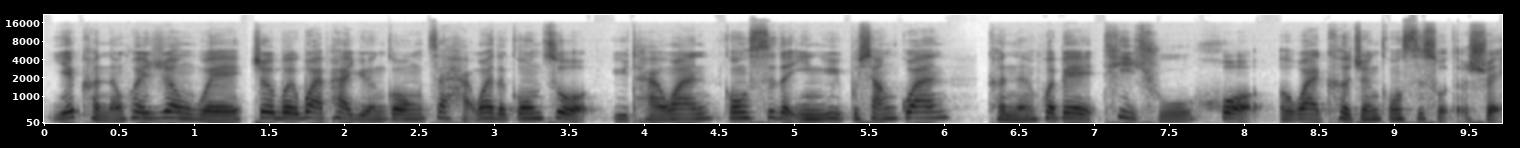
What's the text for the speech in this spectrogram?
也可能会认为这位外派员工在海外的工作与台湾公司的营运不相关，可能会被剔除或额外课征公司所得税。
